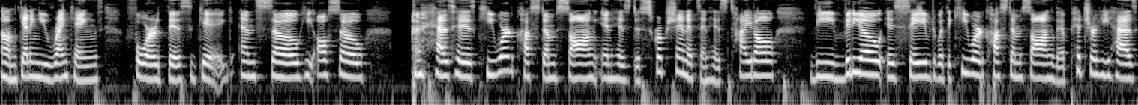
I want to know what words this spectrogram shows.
um, getting you rankings for this gig. And so he also has his keyword custom song in his description, it's in his title. The video is saved with the keyword custom song. The picture he has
